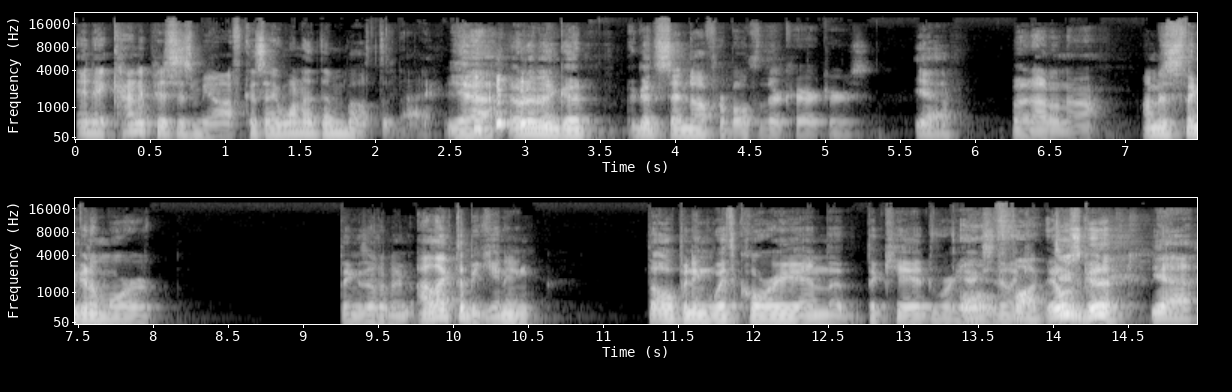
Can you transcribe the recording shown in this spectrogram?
and it kind of pisses me off because I wanted them both to die. yeah. It would have been good, a good send off for both of their characters. Yeah, but I don't know. I'm just thinking of more things that have been. I like the beginning, the opening with Corey and the the kid where he Oh, accidentally. fuck, it was good. yeah.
